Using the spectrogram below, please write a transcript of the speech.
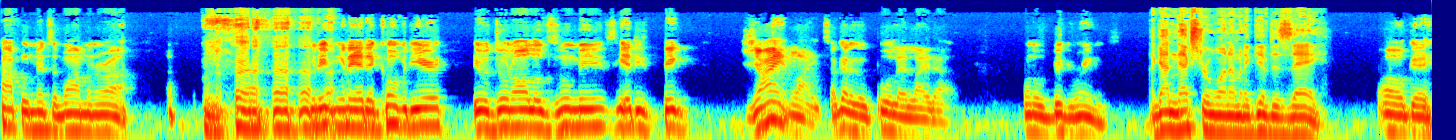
Compliments of Amon Ra. When, he, when they had that COVID year, they was doing all those Zoom meetings. He had these big, giant lights. I got to go pull that light out. One of those big rings. I got an extra one. I'm going to give to Zay. Oh, okay.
